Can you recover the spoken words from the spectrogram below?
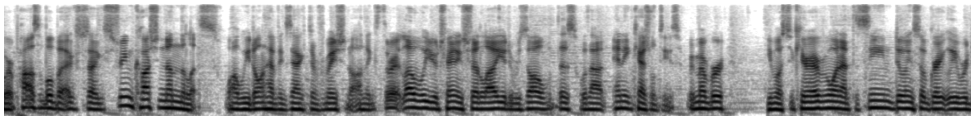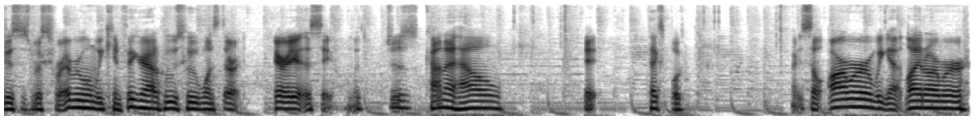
where possible, but exercise extreme caution nonetheless. While we don't have exact information on the threat level, your training should allow you to resolve this without any casualties. Remember, you must secure everyone at the scene. Doing so greatly reduces risks for everyone. We can figure out who's who once their area is safe, which is kind of how it textbook. All right, so armor, we got light armor,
